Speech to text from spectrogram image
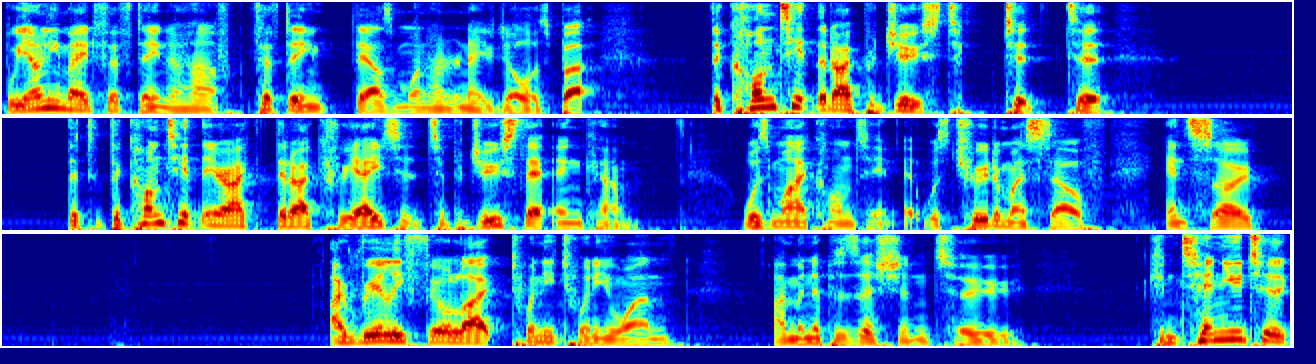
we only made fifteen and a half, fifteen thousand one hundred eighty dollars, but the content that I produced to to, to the, the content that I, that I created to produce that income was my content. It was true to myself, and so I really feel like 2021, I'm in a position to continue to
